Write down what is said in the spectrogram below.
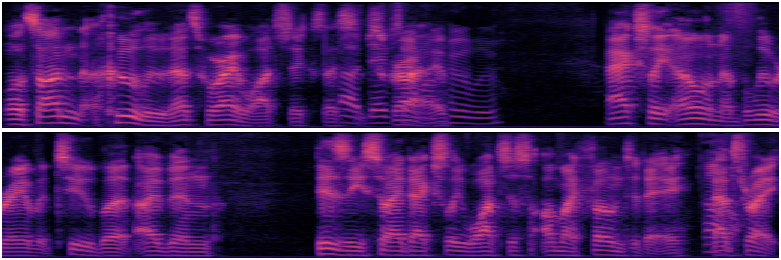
well it's on hulu that's where i watched it because i Oh, Dave's on subscribe Hulu. i actually own a blu-ray of it too but i've been busy so i'd actually watch this on my phone today that's Oh. right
